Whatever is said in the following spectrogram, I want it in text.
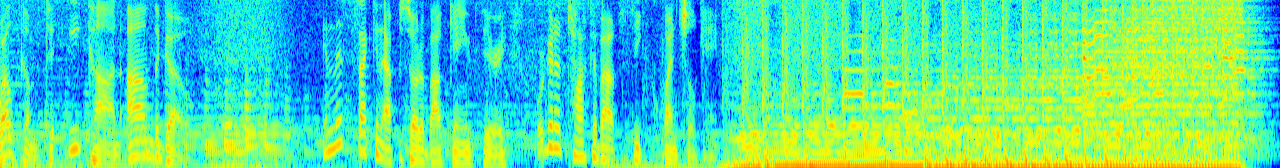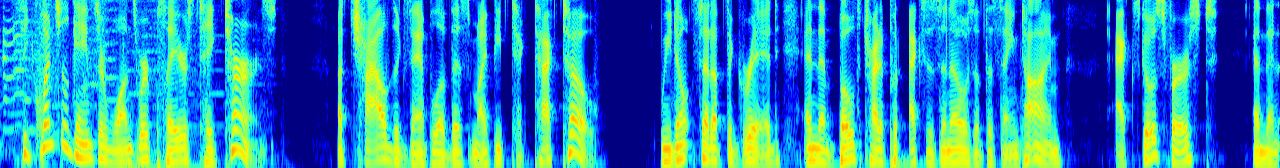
Welcome to Econ on the Go. In this second episode about game theory, we're going to talk about sequential games. Sequential games are ones where players take turns. A child's example of this might be tic tac toe. We don't set up the grid and then both try to put X's and O's at the same time. X goes first, and then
